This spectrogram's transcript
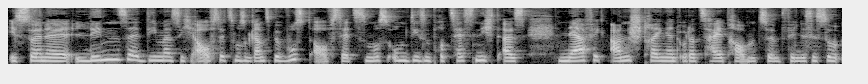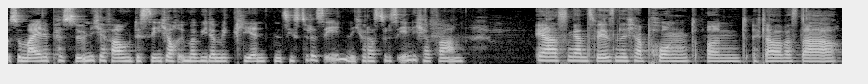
ist so eine Linse, die man sich aufsetzen muss und ganz bewusst aufsetzen muss, um diesen Prozess nicht als nervig, anstrengend oder zeitraubend zu empfinden. Das ist so, so meine persönliche Erfahrung, das sehe ich auch immer wieder mit Klienten. Siehst du das ähnlich oder hast du das ähnlich erfahren? Ja, ist ein ganz wesentlicher Punkt und ich glaube, was da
